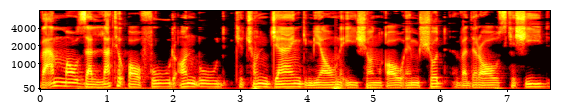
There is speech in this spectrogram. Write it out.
و اما زلت بافور آن بود که چون جنگ میان ایشان قائم شد و دراز کشید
